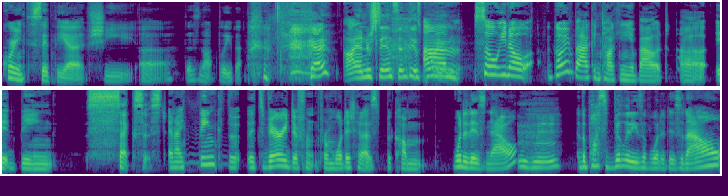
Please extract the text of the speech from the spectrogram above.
According to Cynthia, she uh, does not believe that. okay, I understand Cynthia's point. um, so, you know, going back and talking about uh, it being sexist, and I think that it's very different from what it has become, what it is now mm-hmm. the possibilities of what it is now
